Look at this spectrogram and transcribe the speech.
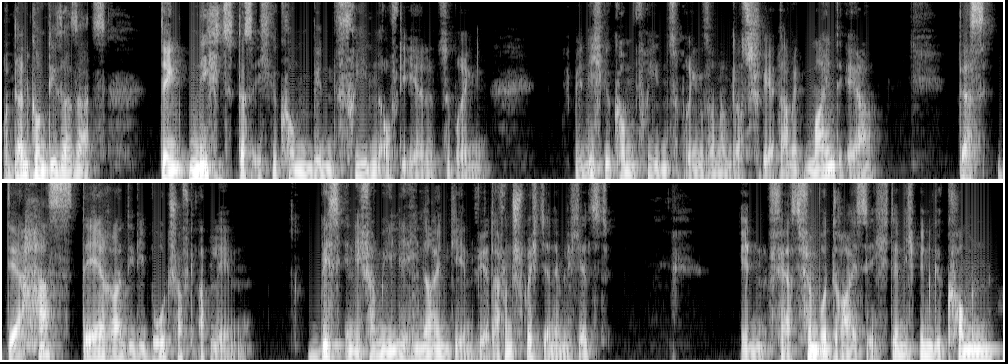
Und dann kommt dieser Satz, denkt nicht, dass ich gekommen bin, Frieden auf die Erde zu bringen. Ich bin nicht gekommen, Frieden zu bringen, sondern das Schwert. Damit meint er, dass der Hass derer, die die Botschaft ablehnen, bis in die Familie hineingehen wird. Davon spricht er nämlich jetzt in Vers 35, denn ich bin gekommen,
